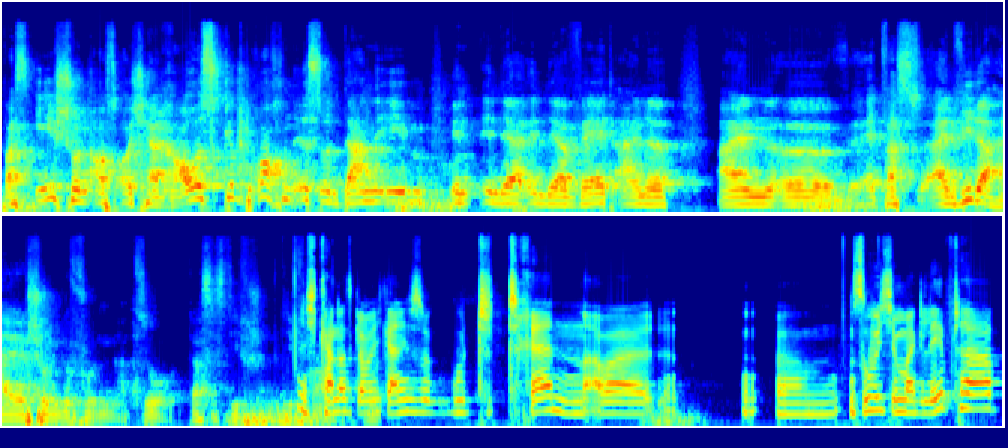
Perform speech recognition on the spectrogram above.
was eh schon aus euch herausgebrochen ist und dann eben in, in, der, in der Welt eine, ein, äh, etwas, ein Widerhall schon gefunden hat? So, das ist die, die Frage. Ich kann das, glaube ich, gar nicht so gut trennen, aber ähm, so wie ich immer gelebt habe,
